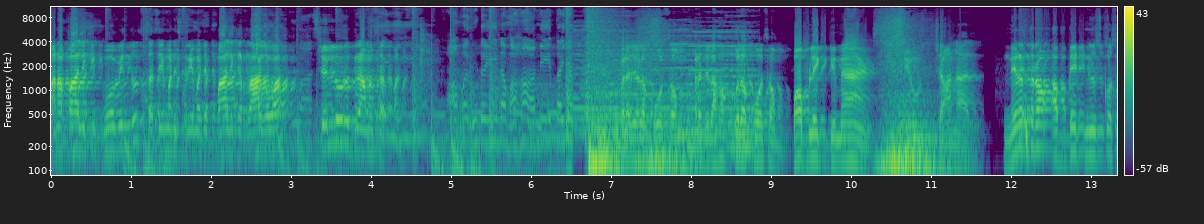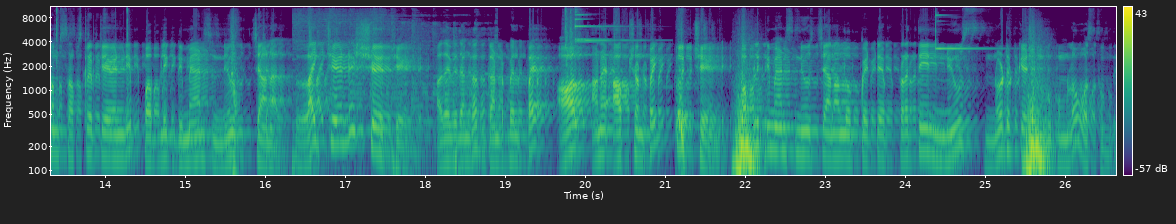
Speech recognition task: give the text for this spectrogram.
మనపాలికి గోవిందు సతీమణి శ్రీమతి పాలిక రాఘవ చెల్లూరు గ్రామ సర్పంచ్. ప్రజల కోసం ప్రజల హక్కుల కోసం పబ్లిక్ డిమాండ్స్ న్యూస్ ఛానల్. నిరంతరం అప్డేట్ న్యూస్ కోసం సబ్స్క్రైబ్ చేయండి public demands news channel. Like చేయండి షేర్ చేయండి. అదే విధంగా గంట బెల్ పై ఆల్ అనే ఆప్షన్ పై క్లిక్ చేయండి. పబ్లిక్ డిమాండ్స్ న్యూస్ ఛానల్లో పెట్టే ప్రతి న్యూస్ నోటిఫికేషన్ రూపంలో వస్తుంది.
